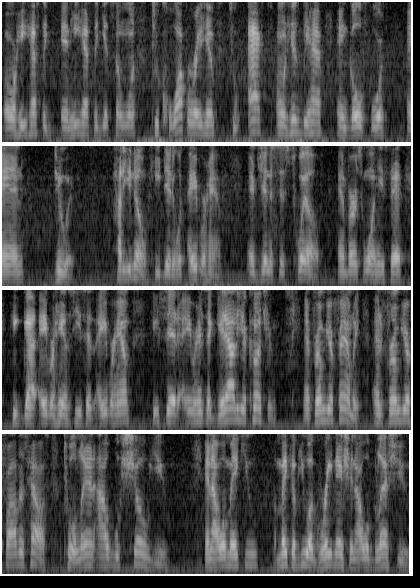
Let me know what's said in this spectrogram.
or he has to, and he has to get someone to cooperate him to act on his behalf and go forth and do it. How do you know? He did it with Abraham in Genesis 12 and verse 1. He said, He got Abraham, he says, Abraham, he said, Abraham said, Get out of your country and from your family and from your father's house to a land I will show you. And I will make you make of you a great nation. I will bless you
